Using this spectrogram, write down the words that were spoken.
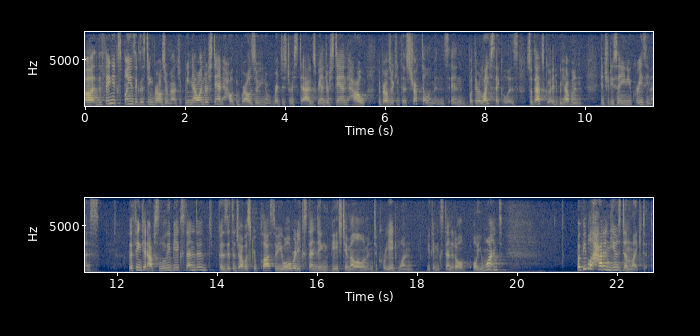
Uh, the thing explains existing browser magic. We now understand how the browser you know, registers tags. We understand how the browser can construct elements and what their life cycle is. So that's good. We haven't introduced any new craziness. The thing can absolutely be extended because it's a JavaScript class, so you're already extending the HTML element to create one. You can extend it all, all you want. But people hadn't used and liked it.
